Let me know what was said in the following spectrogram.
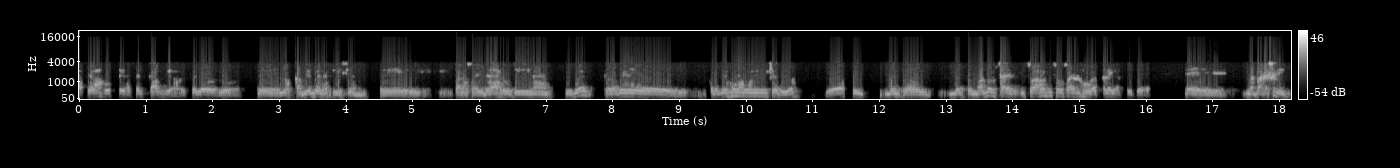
hacer ajustes, hacer cambios, a veces lo, eh, los cambios benefician eh, para salir de la rutina y pues creo que creo que es una buena iniciativa yo estoy dentro del, formato o sea, solamente se usa en juego estrella así que eh, me parece bien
